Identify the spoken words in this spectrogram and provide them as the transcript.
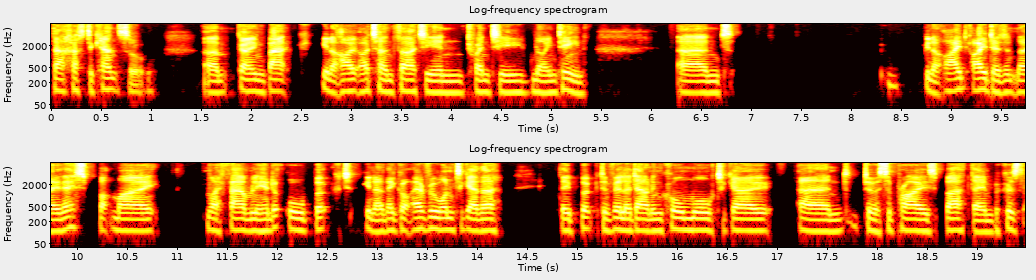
that has to cancel. Um, going back, you know, I, I turned 30 in 2019 and you know, I, I didn't know this, but my my family had all booked, you know, they got everyone together. They booked a villa down in Cornwall to go and do a surprise birthday. And because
